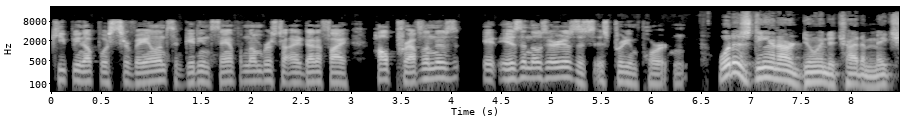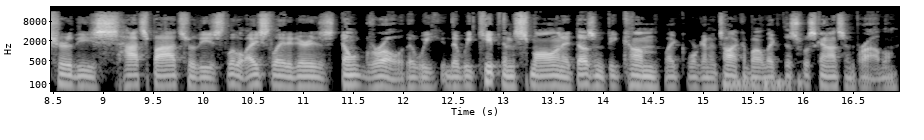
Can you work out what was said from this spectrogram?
keeping up with surveillance and getting sample numbers to identify how prevalent is it is in those areas is, is pretty important. What is DNR doing to try to make sure these hotspots or these little isolated areas don't grow? That we that we keep them small and it doesn't become like we're going to talk about like this Wisconsin problem.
